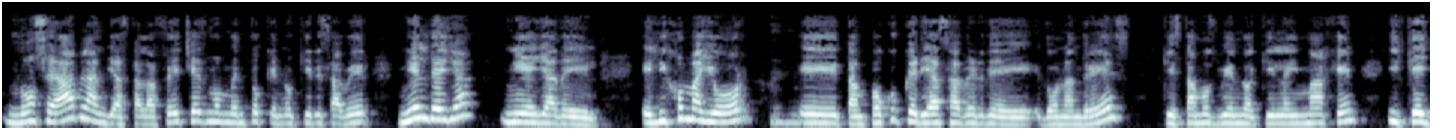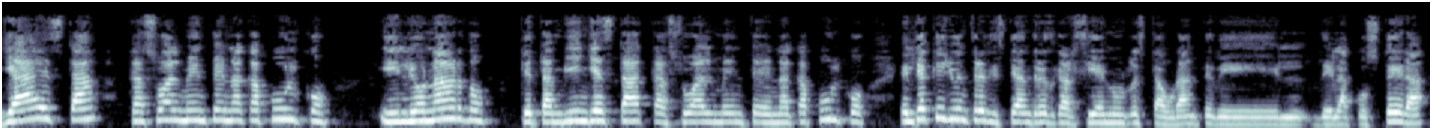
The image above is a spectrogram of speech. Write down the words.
no se hablan y hasta la fecha es momento que no quiere saber ni él de ella ni ella de él. El hijo mayor eh, tampoco quería saber de don Andrés, que estamos viendo aquí en la imagen, y que ya está casualmente en Acapulco. Y Leonardo, que también ya está casualmente en Acapulco. El día que yo entrevisté a Andrés García en un restaurante de, de la costera,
